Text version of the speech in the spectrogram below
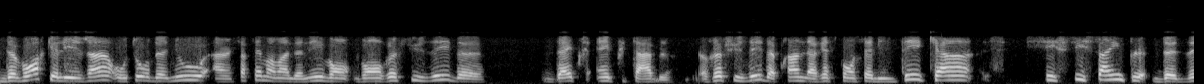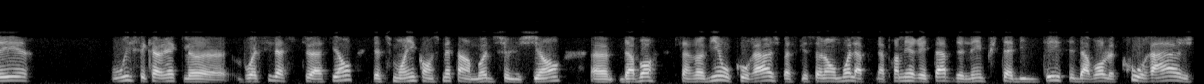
De voir que les gens autour de nous, à un certain moment donné, vont, vont refuser de, d'être imputables, refuser de prendre la responsabilité quand c'est si simple de dire oui, c'est correct, là, voici la situation, y a-t-il moyen qu'on se mette en mode solution? Euh, d'abord, ça revient au courage parce que selon moi, la, première étape de l'imputabilité, c'est d'avoir le courage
